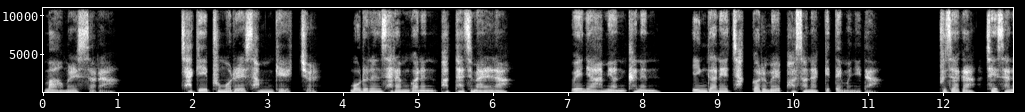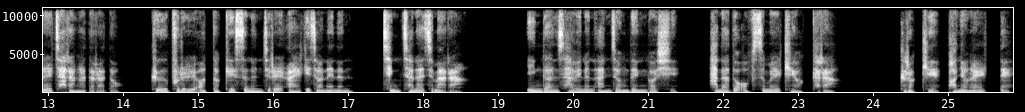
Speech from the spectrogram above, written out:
마음을 써라. 자기 부모를 섬길 줄 모르는 사람과는 벗하지 말라. 왜냐하면 그는 인간의 첫걸음을 벗어났기 때문이다. 부자가 재산을 자랑하더라도 그 부를 어떻게 쓰는지를 알기 전에는 칭찬하지 마라. 인간 사회는 안정된 것이 하나도 없음을 기억하라. 그렇게 번영할 때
